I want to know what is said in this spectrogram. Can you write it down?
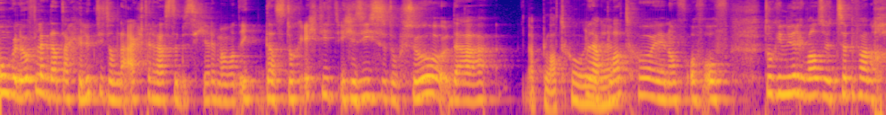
ongelooflijk dat dat gelukt is om dat achterhuis te beschermen. Want ik, dat is toch echt iets... Je ziet ze toch zo dat, dat plat gooien. dat hè. plat gooien. Of, of, of toch in ieder geval zoiets hebben van... "Oh,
